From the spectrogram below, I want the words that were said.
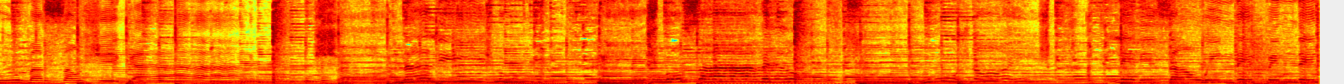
informação chegar. Jornalismo responsável somos nós, a televisão independente.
